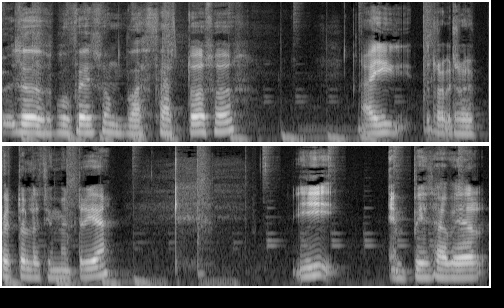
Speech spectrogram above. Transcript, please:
los buffets son fastosos, hay respeto a la simetría y empieza a haber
